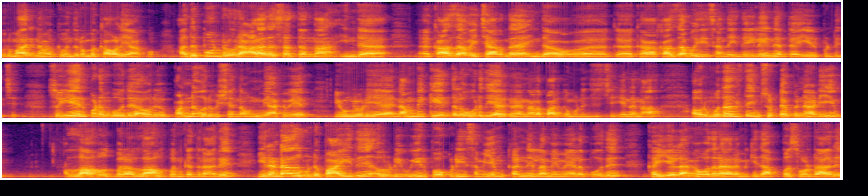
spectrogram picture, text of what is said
ஒரு மாதிரி நமக்கு வந்து ரொம்ப கவலையாகும். அது போன்ற ஒரு அலற சத்தம் தான் இந்த காசாவை சார்ந்த இந்த க- க- காசா பகுதியை சார்ந்த இந்த இளைஞர்கிட்ட ஏற்பட்டுச்சு. ஸோ ஏற்படும் போது அவர் பண்ண ஒரு விஷயம் தான் உண்மையாகவே இவங்களுடைய நம்பிக்கை எந்தளவு உறுதியாக இருக்குன்னு என்னால் பார்க்க முடிஞ்சிச்சு. என்னன்னா அவர் முதல் டைம் சுட்ட பின்னாடி அல்லாஹ் அக்பர் அல்லாஹ் அக்பர்னு கத்துறாரு. இரண்டாவது குண்டு பாயுது. அவருடைய உயிர் போகக்கூடிய சமயம் கண் எல்லாமே மேலே போகுது. கை எல்லாமே உதற ஆரம்பிக்குது. அப்போ சொல்கிறாரு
